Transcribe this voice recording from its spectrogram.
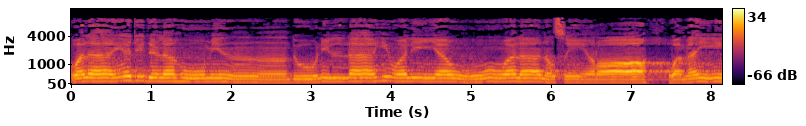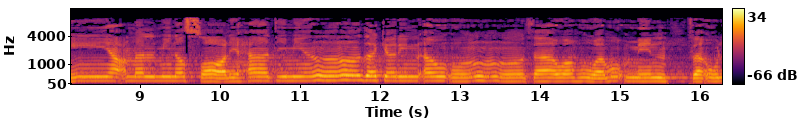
ولا يجد له من دون الله وليا ولا نصيرا. ومن يعمل من الصالحات من ذكر أو أنثى وهو مؤمن فأولئك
